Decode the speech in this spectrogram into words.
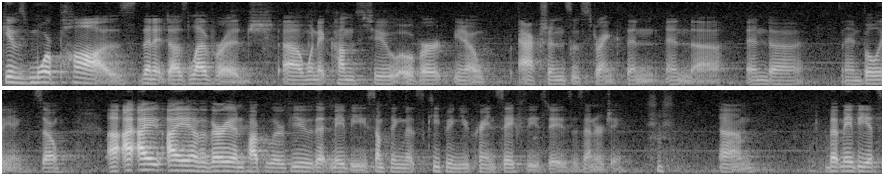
gives more pause than it does leverage uh, when it comes to overt, you know, actions of strength and, and, uh, and uh, and bullying. So uh, I, I, have a very unpopular view that maybe something that's keeping Ukraine safe these days is energy. um, but maybe it's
